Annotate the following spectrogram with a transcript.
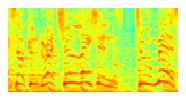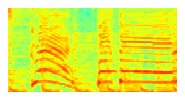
Next up, congratulations to Miss Grand Puerto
